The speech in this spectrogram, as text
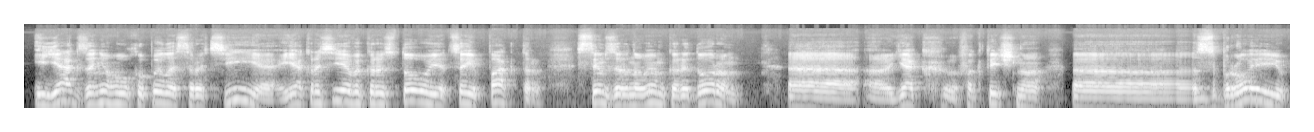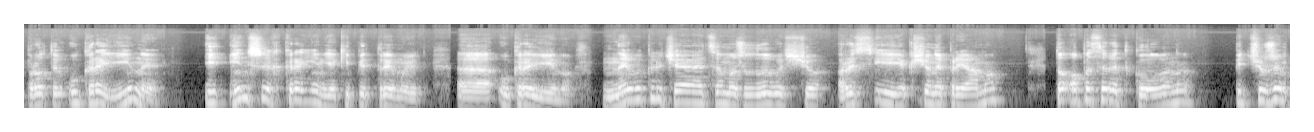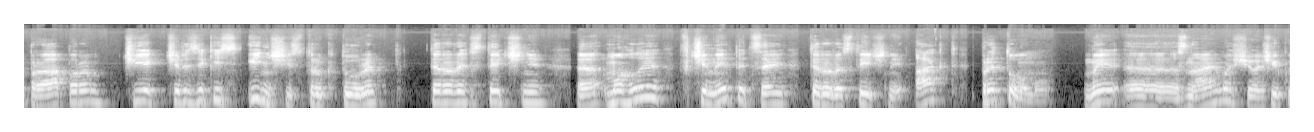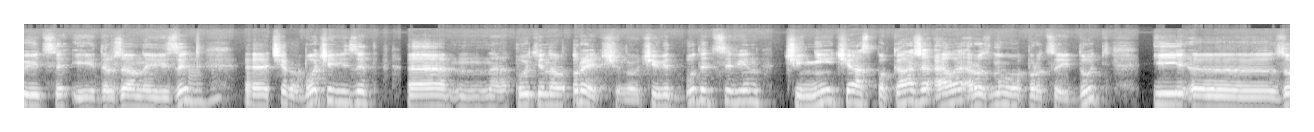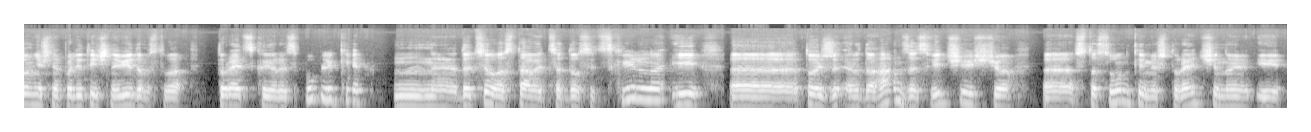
і як за нього ухопилась Росія, і як Росія використовує цей фактор з цим зерновим коридором. Е, е, Як фактично е, зброєю проти України і інших країн, які підтримують Україну, не виключається можливо, що Росія, якщо не прямо, то опосередковано під чужим прапором чи як через якісь інші структури терористичні могли вчинити цей терористичний акт. При тому ми е, знаємо, що очікується і державний візит е, чи робочий візит е, Путіна в Туреччину. Чи відбудеться він, чи ні, час покаже, але розмови про це йдуть. І е, зовнішньополітичне відомство Турецької Республіки е, до цього ставиться досить схильно, і е, той же Ердоган засвідчує, що е, стосунки між Туреччиною і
